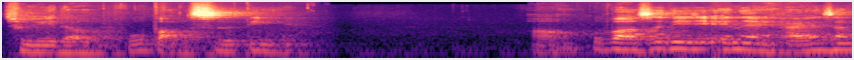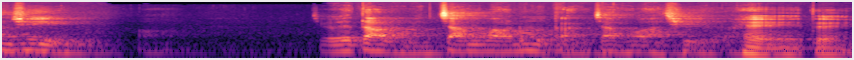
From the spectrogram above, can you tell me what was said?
处于的湖宝湿地，哦，湖宝湿地就沿着海岸上去，就会到我们彰化鹿港彰化去了。嘿，对，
